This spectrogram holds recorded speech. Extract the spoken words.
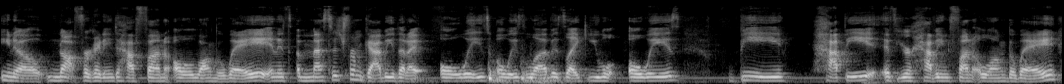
you know, not forgetting to have fun all along the way. And it's a message from Gabby that I always, always love is like, you will always be happy if you're having fun along the way.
